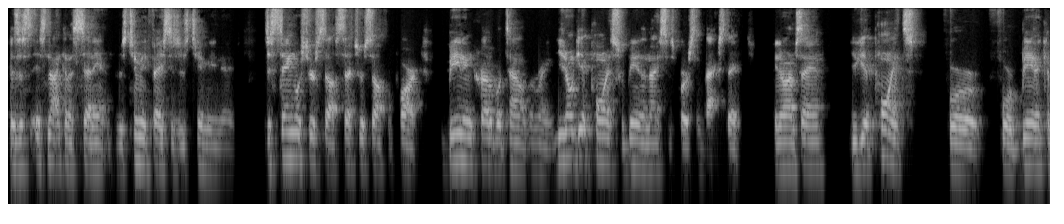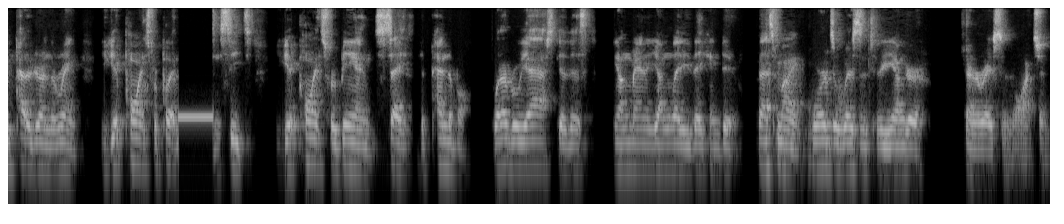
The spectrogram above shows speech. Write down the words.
Because it's, it's not going to set in. There's too many faces. There's too many names. Distinguish yourself. Set yourself apart. Be an incredible talent in the ring. You don't get points for being the nicest person backstage. You know what I'm saying? You get points for for being a competitor in the ring. You get points for putting in seats. You get points for being safe, dependable. Whatever we ask of this young man and young lady, they can do. That's my words of wisdom to the younger generation watching.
